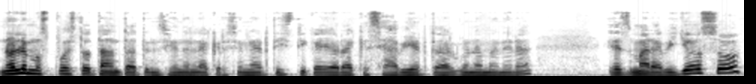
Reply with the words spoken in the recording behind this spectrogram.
no le hemos puesto tanta atención en la creación artística y ahora que se ha abierto de alguna manera es maravilloso.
